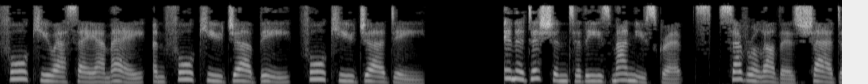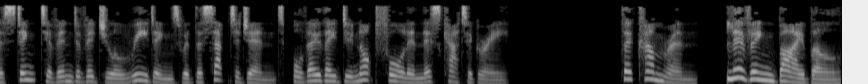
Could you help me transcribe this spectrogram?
4QSAMA, and 4Q-JER-B, 4Q-JER-D. In addition to these manuscripts, several others share distinctive individual readings with the Septuagint, although they do not fall in this category. The Qumran Living Bible.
